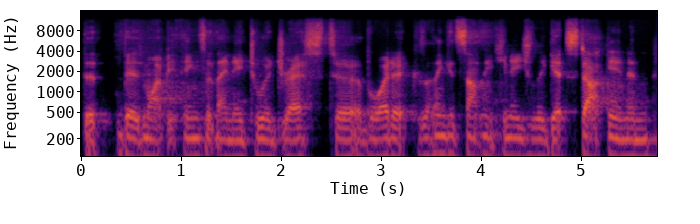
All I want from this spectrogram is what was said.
that there might be things that they need to address to avoid it. Because I think it's something you can easily get stuck in and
